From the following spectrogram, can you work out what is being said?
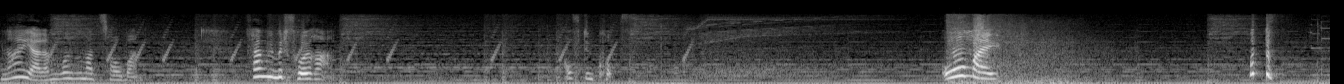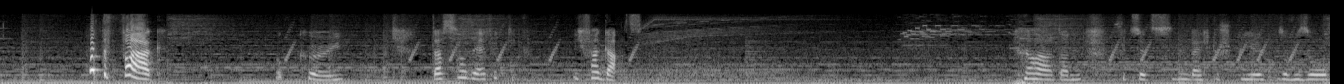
Naja, dann wollen wir mal zaubern. Fangen wir mit Feuer an. Auf den Kopf. Oh mein... What the... What the fuck? Okay. Das war sehr effektiv. Ich vergaß. Ja, dann wird's jetzt ein leichtes Spiel. Sowieso.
